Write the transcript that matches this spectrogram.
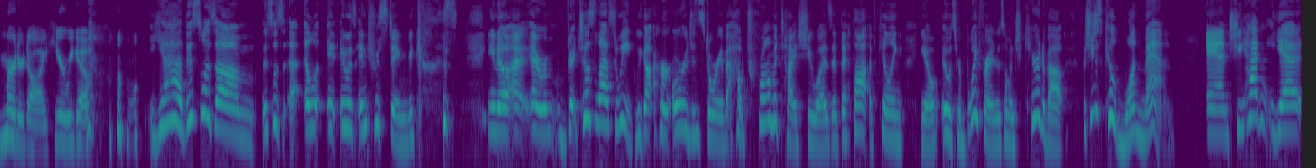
Murder dog. Here we go. Yeah, this was um, this was uh, it, it was interesting because you know I, I rem- just last week we got her origin story about how traumatized she was at the thought of killing. You know, it was her boyfriend, and someone she cared about, but she just killed one man, and she hadn't yet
